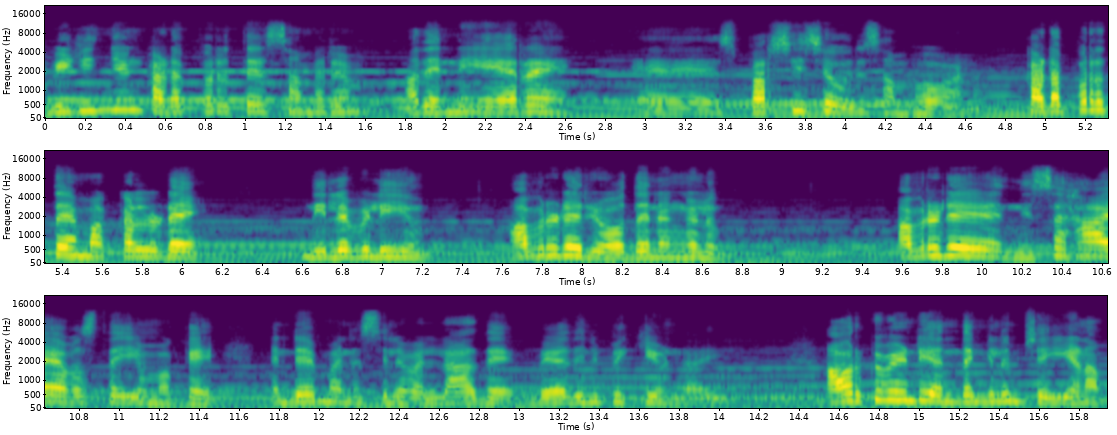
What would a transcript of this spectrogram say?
വിഴിഞ്ഞം കടപ്പുറത്തെ സമരം അതെന്നെ ഏറെ സ്പർശിച്ച ഒരു സംഭവമാണ്. കടപ്പുറത്തെ മക്കളുടെ നിലവിളിയും അവരുടെ രോദനങ്ങളും അവരുടെ നിസ്സഹായ അവസ്ഥയും ഒക്കെ എന്റെ മനസ്സിൽ വല്ലാതെ വേദനിപ്പിക്കുകയുണ്ടായി. അവർക്ക് വേണ്ടി എന്തെങ്കിലും ചെയ്യണം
